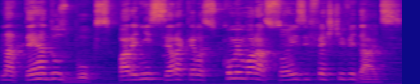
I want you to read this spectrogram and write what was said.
na Terra dos Books, para iniciar aquelas comemorações e festividades.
